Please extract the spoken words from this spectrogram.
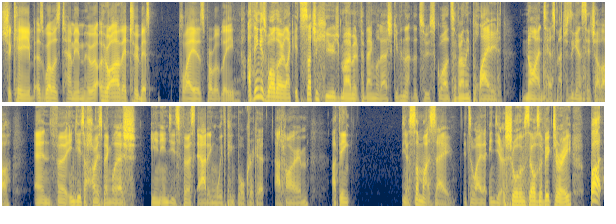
Shakib as well as Tamim, who are, who are their two best players, probably. I think as well though, like it's such a huge moment for Bangladesh, given that the two squads have only played nine test matches against each other. And for India to host Bangladesh in India's first outing with pink ball cricket at home, I think, you know, some might say it's a way that India assure themselves a victory. But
